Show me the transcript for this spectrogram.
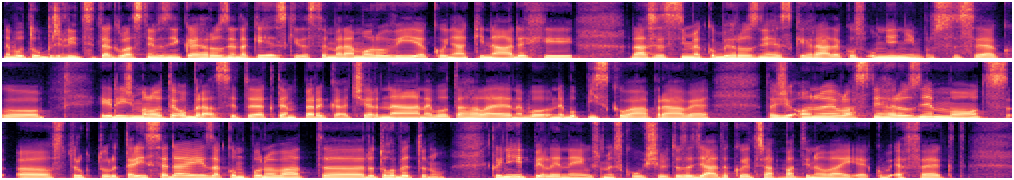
nebo tou břidlicí, tak vlastně vznikají hrozně taky hezký. Zase mramorový, jako nějaký nádechy. Dá se s tím jakoby hrozně hezky hrát jako s uměním. Prostě se jako, jak když malujete obraz, je to jak temperka, černá nebo tahle, nebo, nebo písková právě. Takže ono je vlastně hrozně moc uh, struktur, které se dají zakomponovat uh, do toho betonu. Klidně i piliny, už jsme zkoušeli, to zadělá takový třeba hmm. patinový jakoby efekt uh,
